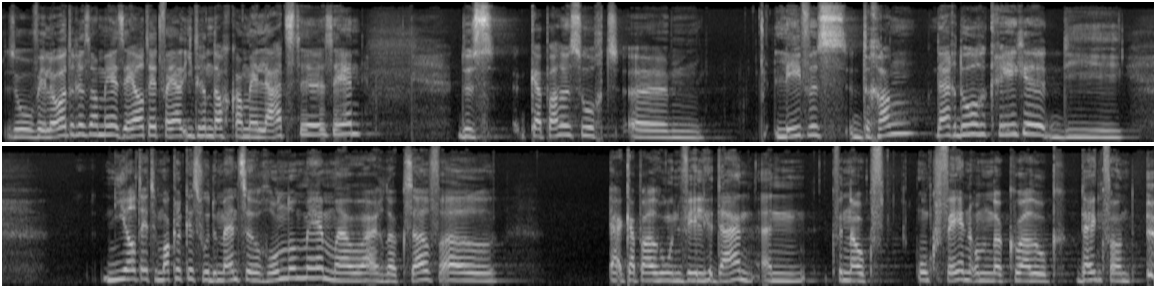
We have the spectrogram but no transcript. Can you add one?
zoveel ouder is dan mij, zei altijd van, ja, iedere dag kan mijn laatste zijn. Dus ik heb wel een soort... Um, levensdrang daardoor gekregen, die niet altijd gemakkelijk is voor de mensen rondom mij, maar waar dat ik zelf wel... Ja, ik heb wel gewoon veel gedaan. En ik vind dat ook, ook fijn, omdat ik wel ook denk van... Uh,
